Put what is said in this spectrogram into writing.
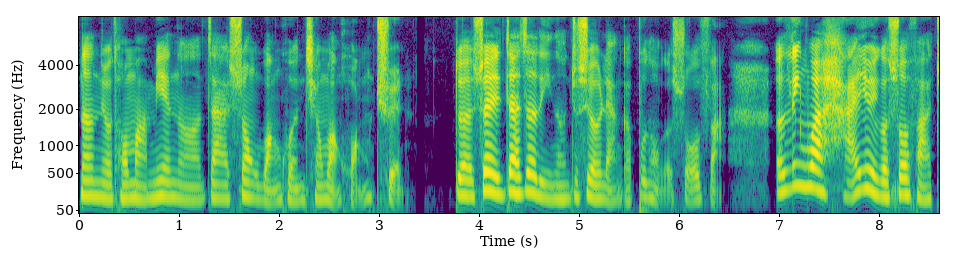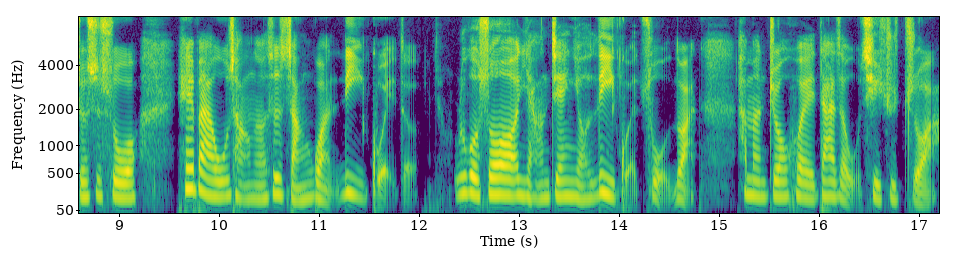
那牛头马面呢，再送亡魂前往黄泉。对，所以在这里呢，就是有两个不同的说法。而另外还有一个说法，就是说黑白无常呢是掌管厉鬼的。如果说阳间有厉鬼作乱，他们就会带着武器去抓。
